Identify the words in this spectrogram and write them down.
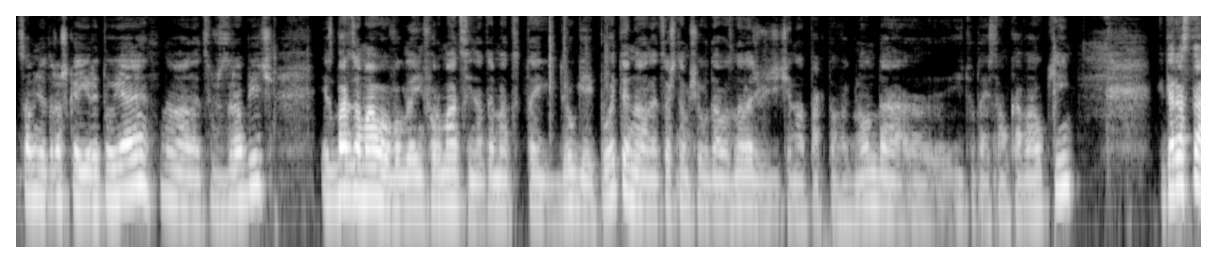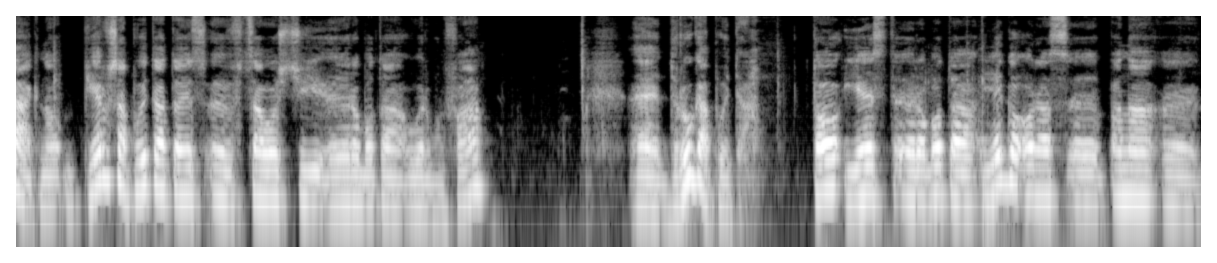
co mnie troszkę irytuje, no ale cóż zrobić. Jest bardzo mało w ogóle informacji na temat tej drugiej płyty, no ale coś tam się udało znaleźć. Widzicie, no tak to wygląda e, i tutaj są kawałki. I teraz tak, no, pierwsza płyta to jest y, w całości y, robota Werewolfa. E, Druga płyta to jest robota jego oraz e, pana e,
